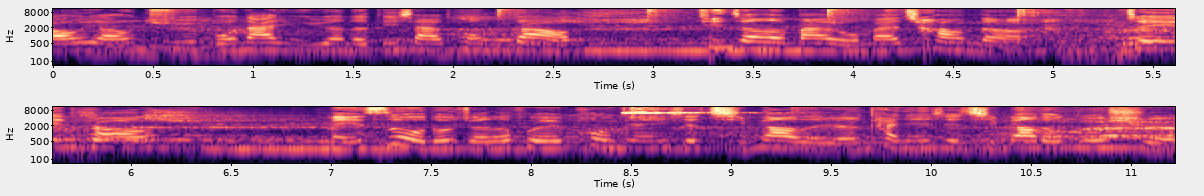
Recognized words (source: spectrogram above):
朝阳区博纳影院的地下通道，听见了吗有麦唱的这一条，每一次我都觉得会碰见一些奇妙的人，看见一些奇妙的故事，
